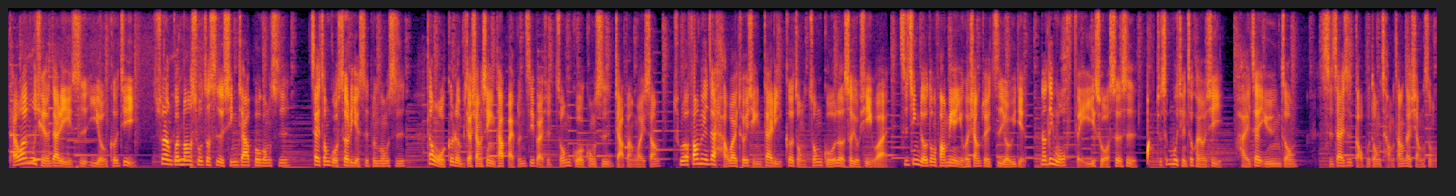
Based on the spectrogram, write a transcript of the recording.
台湾目前的代理是易游科技。虽然官方说这是新加坡公司，在中国设立的是分公司，但我个人比较相信它百分之一百是中国公司假扮外商。除了方便在海外推行代理各种中国乐色游戏以外，资金流动方面也会相对自由一点。那令我匪夷所思的是，就是目前这款游戏还在营运中，实在是搞不懂厂商在想什么。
